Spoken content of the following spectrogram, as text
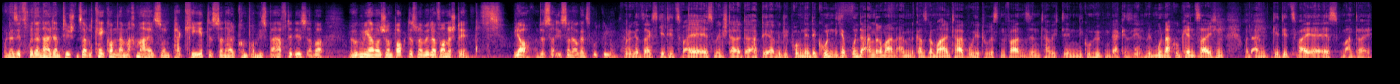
Und da sitzt man dann halt am Tisch und sagt, okay, komm, dann machen wir halt so ein Paket, das dann halt kompromissbehaftet ist, aber irgendwie haben wir schon Bock, dass wir wieder vorne stehen. Ja, und das ist dann auch ganz gut gelungen. Wo du gerade sagst, GT2 RS, Mensch, da, da habt ihr ja wirklich prominente Kunden. Ich habe unter anderem an einem ganz normalen Tag, wo hier Touristenfahrten sind, habe ich den Nico Hülkenberg gesehen. Mit Monaco-Kennzeichen und einem GT2 RS Mantai.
